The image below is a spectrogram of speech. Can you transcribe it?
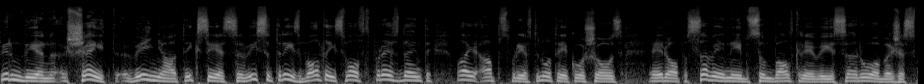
Pirmdien šeit Viļņā tiksies visu trīs Baltijas valstu prezidenti, lai apspriestu notiekošo uz Eiropas Savienības un Baltkrievijas robežas.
